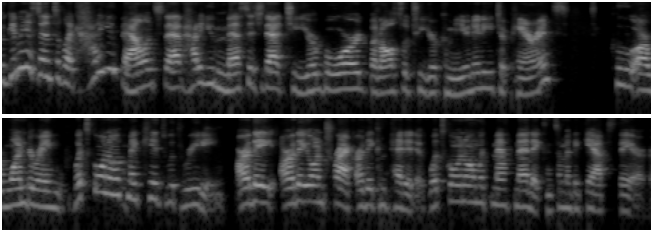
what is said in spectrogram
So give me a sense of like, how do you balance that? How do you message that to your board, but also to your community, to parents who are wondering what's going on with my kids with reading? Are they are they on track? Are they competitive? What's going on with mathematics and some of the gaps there?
